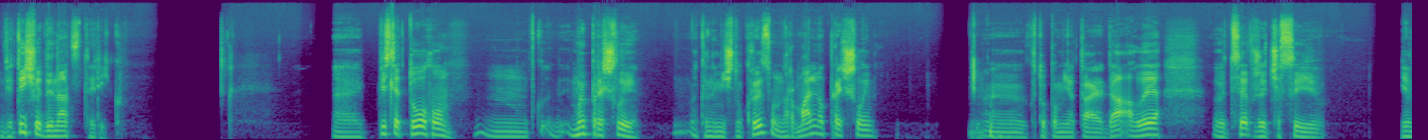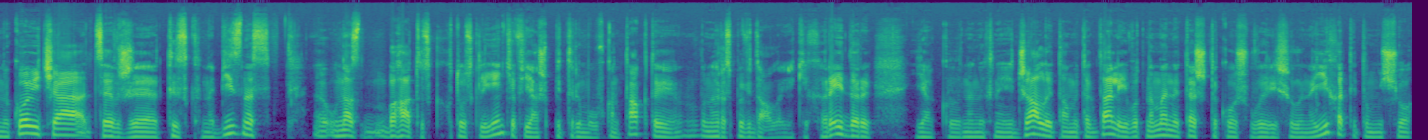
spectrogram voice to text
2011 рік. Е, Після того ми пройшли економічну кризу, нормально пройшли, е, хто пам'ятає, да? але е, це вже часи Януковича, це вже тиск на бізнес. Е, У нас багато хто з клієнтів, я ж підтримував контакти, вони розповідали, яких рейдери, як на них наїжджали там і так далі. І от на мене теж також вирішили наїхати, тому що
